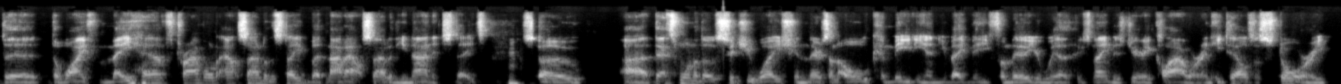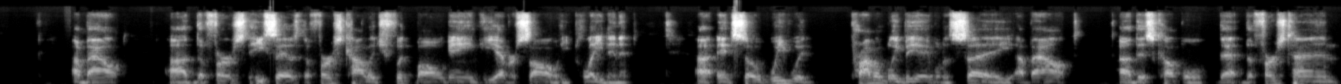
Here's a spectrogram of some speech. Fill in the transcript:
the the wife may have traveled outside of the state, but not outside of the United States. Hmm. so uh, that's one of those situations. There's an old comedian you may be familiar with whose name is Jerry Clower, and he tells a story about uh, the first. He says the first college football game he ever saw, he played in it, uh, and so we would probably be able to say about uh, this couple that the first time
